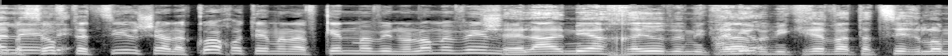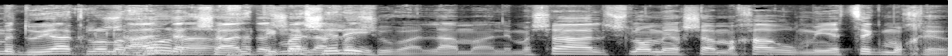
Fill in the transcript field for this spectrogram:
הזה. בסוף ל- תצהיר שהלקוח חותם עליו, כן מבין או לא מבין. שאלה על מי האחריות במקרה, אני- במקרה והתצהיר לא מדויק, לא נכון, שאלת- שאלת החתימה שאלה שלי. חשובה, למה? למשל, שלומי עכשיו מחר הוא מייצג מוכר,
